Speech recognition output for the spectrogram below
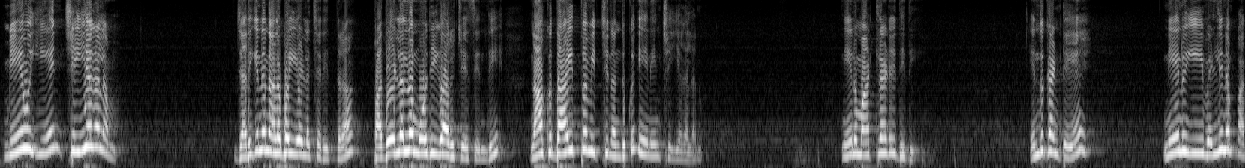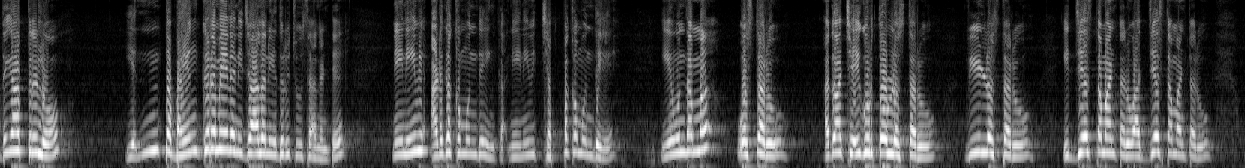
మేము ఏం చెయ్యగలం? జరిగిన నలభై ఏళ్ళ చరిత్ర పదేళ్ళలో మోదీ గారు చేసింది నాకు దాయిత్వం ఇచ్చినందుకు నేనేం చెయ్యగలను? నేను మాట్లాడేది ఇది. ఎందుకంటే నేను ఈ వెళ్ళిన పదయాత్రలో ఎంత భయంకరమైన నిజాలను ఎదురు చూశానంటే నేనేమి అడగకముందే ఇంకా నేనేమి చెప్పకముందే ఏముందమ్మా? వస్తారు. అదో ఆ చేయి గుర్తోళ్ళు వస్తారు. వీళ్ళు వస్తారు ఇది చేస్తామంటారు అది చేస్తామంటారు.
